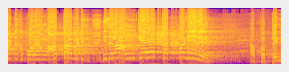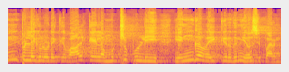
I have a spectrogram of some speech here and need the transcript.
வீட்டுக்கு போறேன் உங்க ஆத்தா வீட்டுக்கு இதெல்லாம் அங்கேயே கட் பண்ணிடு அப்ப பெண் பிள்ளைகளுடைய வாழ்க்கையில முற்றுப்புள்ளி எங்க வைக்கிறதுன்னு யோசிப்பாருங்க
